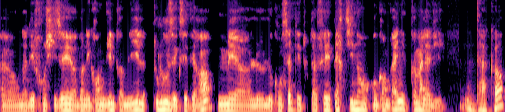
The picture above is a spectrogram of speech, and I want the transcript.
euh, on a des franchisés dans les grandes villes comme Lille, Toulouse, etc. Mais euh, le, concept est tout à fait pertinent en campagne comme à la ville. D'accord.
